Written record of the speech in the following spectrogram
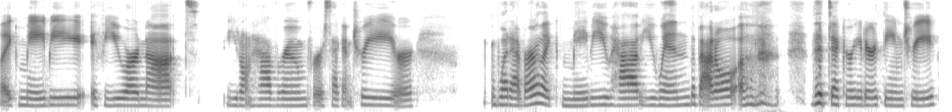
Like maybe if you are not, you don't have room for a second tree or whatever, like maybe you have, you win the battle of the decorator theme tree,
